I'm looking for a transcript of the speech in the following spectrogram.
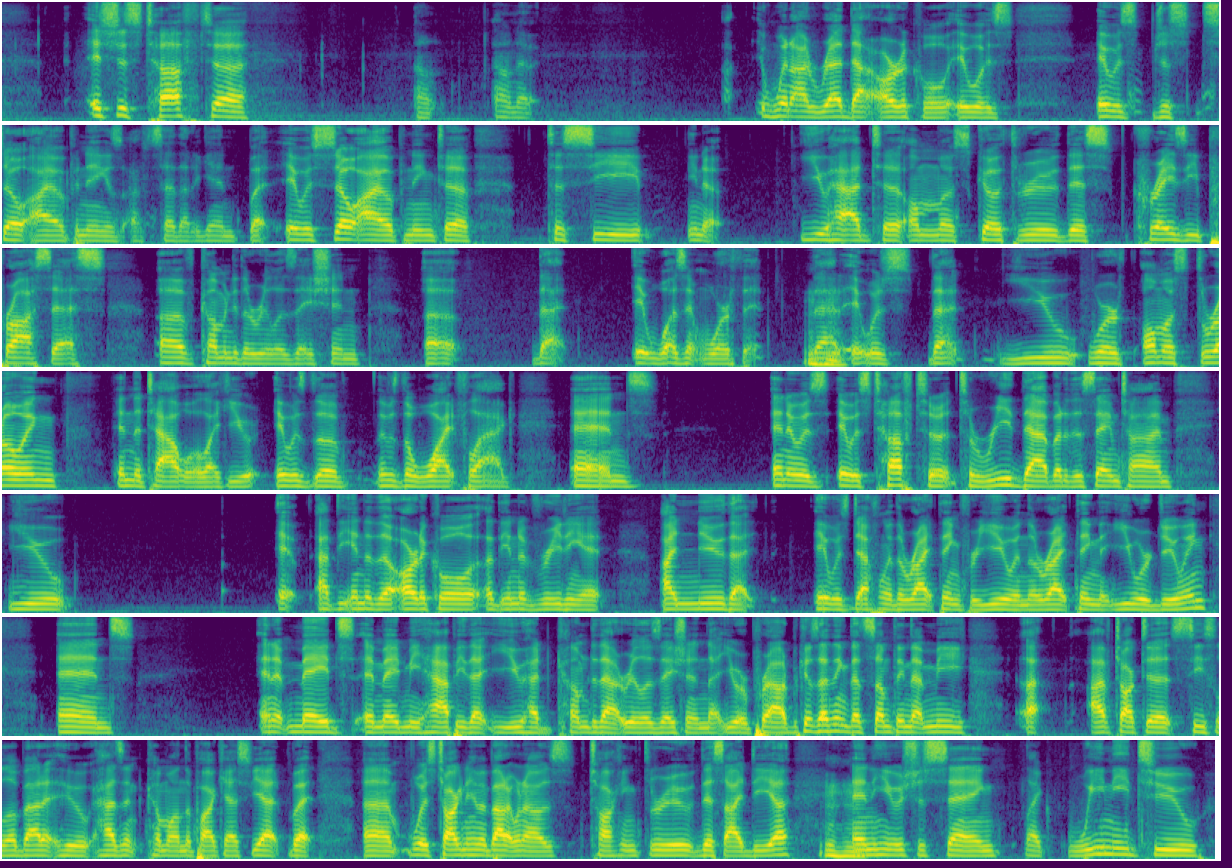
It's just tough to. I don't, I don't know. When I read that article, it was, it was just so eye opening. As I've said that again, but it was so eye opening to, to see you know, you had to almost go through this crazy process of coming to the realization, uh, that it wasn't worth it. That it was that you were almost throwing in the towel like you it was the it was the white flag and and it was it was tough to to read that but at the same time you it, at the end of the article at the end of reading it I knew that it was definitely the right thing for you and the right thing that you were doing. And and it made it made me happy that you had come to that realization and that you were proud because I think that's something that me uh, I've talked to Cecil about it who hasn't come on the podcast yet but um, was talking to him about it when I was talking through this idea. And he was just saying like we need to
